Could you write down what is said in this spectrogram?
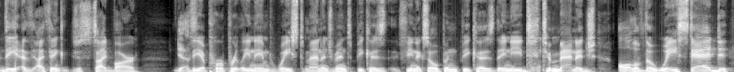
the I think just sidebar. Yes. The appropriately named waste management because Phoenix Open because they need to manage all of the wasted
